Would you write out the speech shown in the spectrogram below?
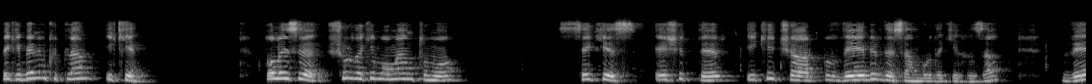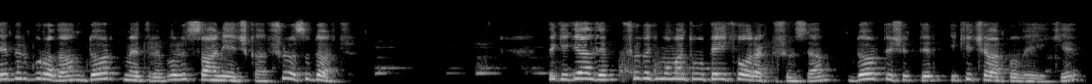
Peki benim kütlem 2. Dolayısıyla şuradaki momentumu 8 eşittir 2 çarpı V1 desem buradaki hıza. V1 buradan 4 metre bölü saniye çıkar. Şurası 4. Peki geldim. Şuradaki momentumu P2 olarak düşünsem 4 eşittir 2 çarpı V2.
